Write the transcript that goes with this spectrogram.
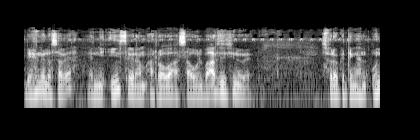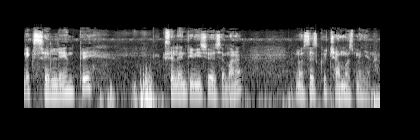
Déjenmelo saber en mi Instagram, arroba saulbars19. Espero que tengan un excelente, excelente inicio de semana. Nos escuchamos mañana.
